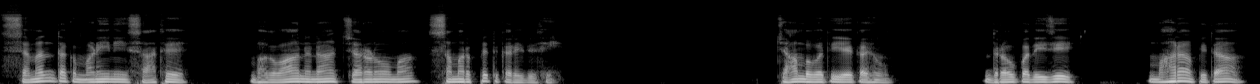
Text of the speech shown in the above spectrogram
સમંતક મણીની સાથે ભગવાનના ચરણોમાં સમર્પિત કરી દીધી. જાંબવતીએ કહ્યું, દ્રૌપદીજી, મારા પિતા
